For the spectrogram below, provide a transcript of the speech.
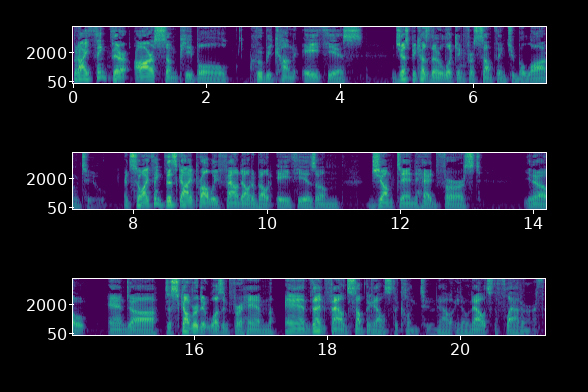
But i think there are some people who become atheists just because they're looking for something to belong to. And so I think this guy probably found out about atheism, jumped in headfirst you know, and uh, discovered it wasn't for him, and then found something else to cling to. Now, you know, now it's the flat Earth.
